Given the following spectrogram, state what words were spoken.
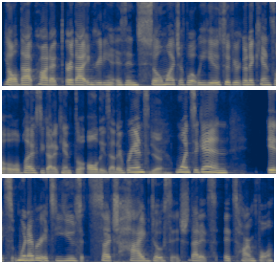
Y'all, that product or that ingredient is in so much of what we use. So if you're going to cancel Olaplex, you got to cancel all these other brands. Yeah. Once again, it's whenever it's used at such high dosage that it's it's harmful.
